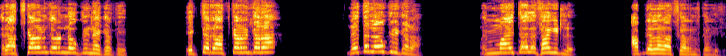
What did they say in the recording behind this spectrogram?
राजकारण करून नोकरी नाही करता येत. एकतर राजकारण करा नाही तर नोकरी करा. मी माहिती आलं सांगितलं आपल्याला राजकारणच करायचं.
